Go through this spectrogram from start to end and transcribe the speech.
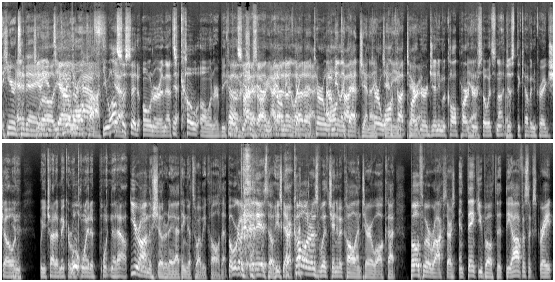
here today. Jenny and Well, Tara yeah, Walcott. You also Yeah. said owner, and that's Yeah. co-owner because Co-owner. yeah, I'm sorry. and- I don't and mean I've like got that. a Tara I don't mean like that, Jenna- Tara Jenny, Walcott Tara. partner, Jenny McCall partner. Yeah. So it's not just the Kevin Craig show, and we try to make a real Well, point of pointing that out. You're on the show today. I think that's why we call it that. But we're gonna. it is though. He's correct. Co-owners with Jenny McCall and Tara Walcott, both who are rock stars. And thank you both. The, the office looks great.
